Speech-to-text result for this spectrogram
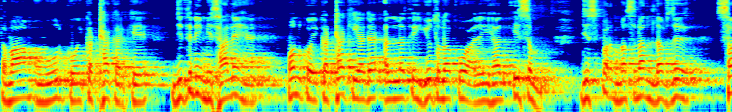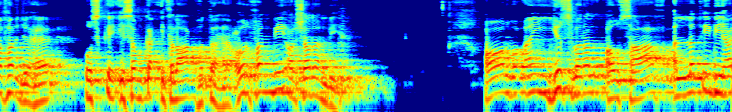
تمام امور کو اکٹھا کر کے جتنی مثالیں ہیں ان کو اکٹھا کیا جائے اللہ یطلق علیہ الاسم، جس پر مثلاً لفظ سفر جو ہے، اس کے اسم کا اطلاق ہوتا ہے عرفن بھی اور شرن بھی۔ اور وہ یس برل اوصاف اللہ بہا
